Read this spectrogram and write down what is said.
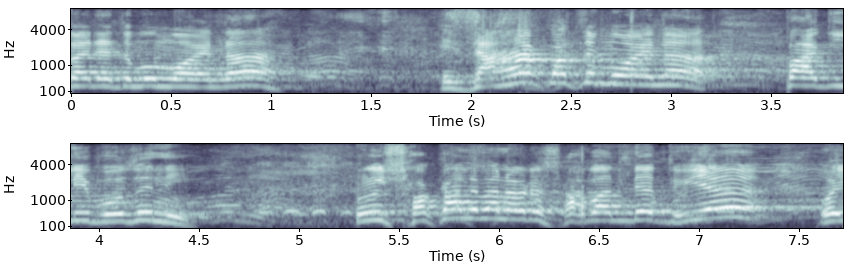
বানিয়ে দেবো ময়না। যাহা কথা ময়না, পাগলি বোঝেনি। ওই সকালবেলা ওটা সাবান দিয়ে ধুয়ে ওই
